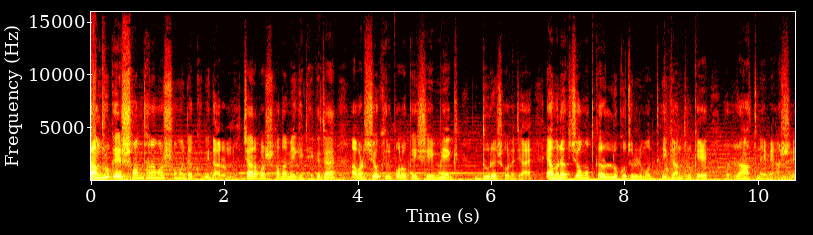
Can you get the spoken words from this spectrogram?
গান্ধ্রুকে সন্ধ্যা নামার সময়টা খুবই দারুণ। চারপাশ সাদা মেঘে ঢেকে যায়, আবার চোখের পলকে সেই মেঘ দূরে সরে যায়। এমন এক চমৎকার লুকোচুরির মধ্যেই গান্ধ্রুকে রাত নেমে আসে।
